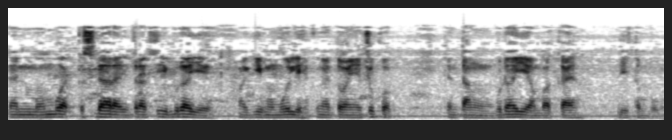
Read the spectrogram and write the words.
dan membuat kesedaran interaksi budaya bagi memulih pengetahuan yang cukup tentang budaya yang bakal ditembung.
